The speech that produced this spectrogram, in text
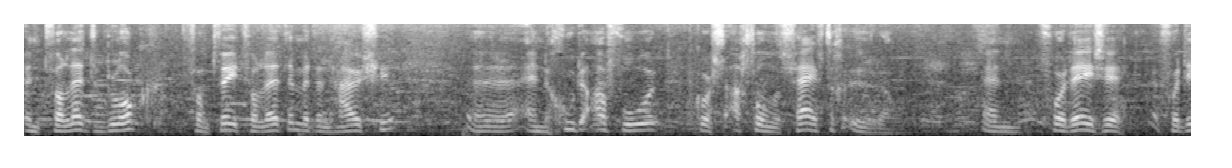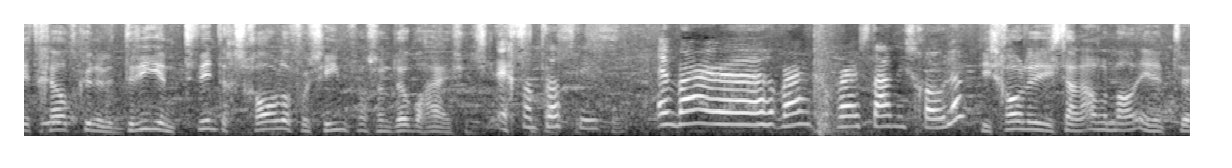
een toiletblok van twee toiletten met een huisje en de goede afvoer kost 850 euro. En voor, deze, voor dit geld kunnen we 23 scholen voorzien van zo'n dubbel huisje. Het is echt fantastisch. fantastisch. En waar, uh, waar, waar staan die scholen? Die scholen die staan allemaal in het uh,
